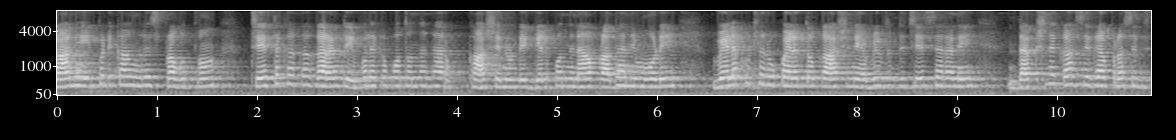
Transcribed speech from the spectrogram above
కానీ ఇప్పటి కాంగ్రెస్ ప్రభుత్వం చేతకాక కరెంటు ఇవ్వలేకపోతుందన్నారు. కాశీ నుండి గెలుపొందిన ప్రధాని మోడీ వేల కోట్ల రూపాయలతో కాశీని అభివృద్ధి చేశారని దక్షిణ కాశీగా ప్రసిద్ధి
